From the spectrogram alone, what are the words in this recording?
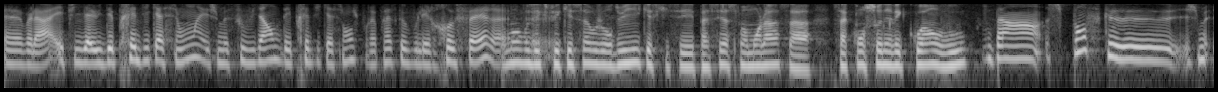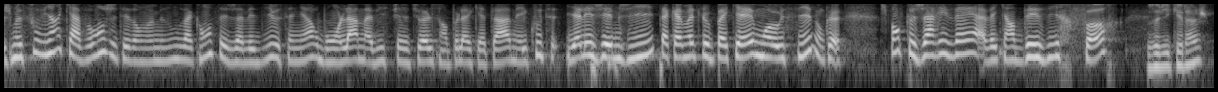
euh, voilà. Et puis il y a eu des prédications. Et je me souviens des prédications. Je pourrais presque vous les refaire. Comment vous expliquez ça aujourd'hui? Qu'est-ce qui s'est passé à ce moment-là? Ça, ça consonnait avec quoi en vous? Ben, je pense que je me, je me souviens qu'avant, j'étais dans ma maison de vacances et j'avais dit au Seigneur, bon là, ma vie spirituelle, c'est un peu la cata, mais écoute, il y a les GMJ, t'as qu'à mettre le paquet, moi aussi. Donc, euh, je pense que j'arrivais avec un désir fort, Vous aviez quel âge?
